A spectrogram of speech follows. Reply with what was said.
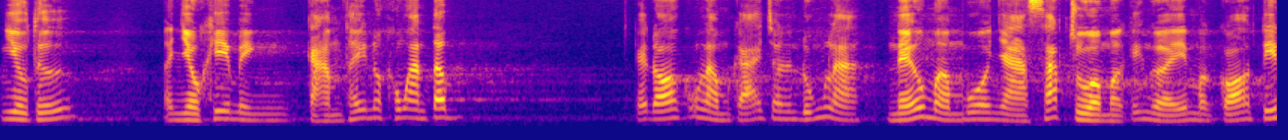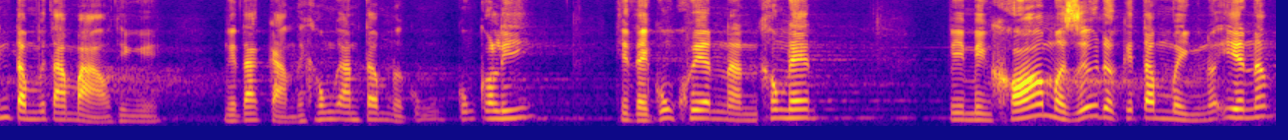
nhiều thứ nhiều khi mình cảm thấy nó không an tâm. Cái đó cũng là một cái cho nên đúng là nếu mà mua nhà sát chùa mà cái người ấy mà có tín tâm với tam bảo thì người, người ta cảm thấy không an tâm là cũng, cũng có lý. Thì thầy cũng khuyên là không nên. Vì mình khó mà giữ được cái tâm mình nó yên lắm.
